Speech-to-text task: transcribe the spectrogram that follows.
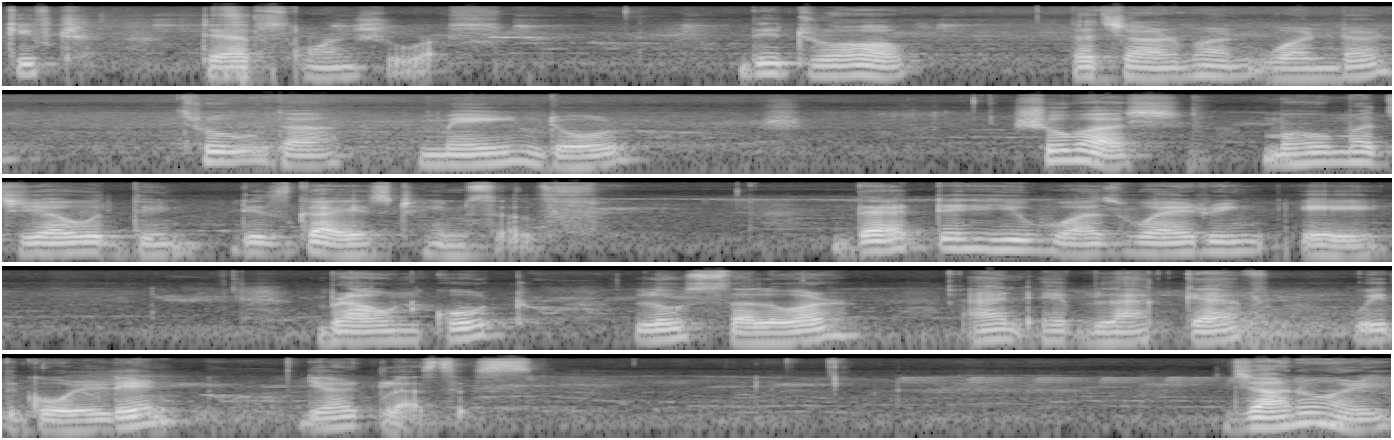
kept tabs on Subhash They drove the German wander through the main door. Subhash Muhammad Ziauddin disguised himself. That day he was wearing a brown coat, low salwar, and a black cap with golden ear glasses. January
